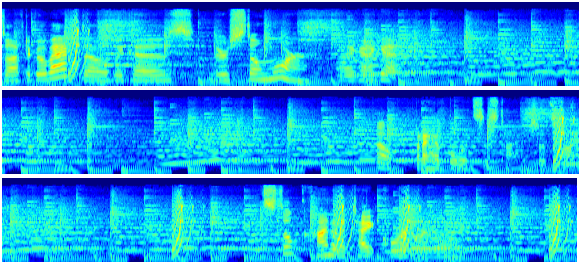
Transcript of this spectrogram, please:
Still have to go back though because there's still more that I gotta get. Oh, but I have bullets this time, so it's fine. It's still kind of a tight corridor though.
